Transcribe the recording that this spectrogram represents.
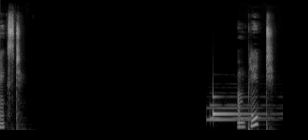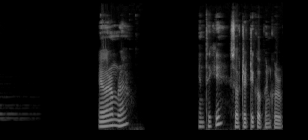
নেক্সট কমপ্লিট এবার আমরা এখান থেকে সফটওয়্যারটিকে ওপেন করব।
